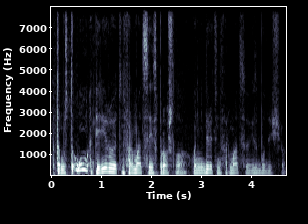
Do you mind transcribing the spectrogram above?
Потому что ум оперирует информацией из прошлого, он не берет информацию из будущего.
